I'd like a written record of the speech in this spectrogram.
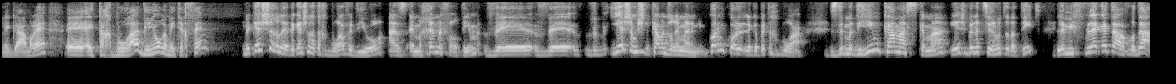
לגמרי. אה, תחבורה, דיור, הם מתייחסים? בקשר, בקשר לתחבורה ודיור, אז הם אכן מפרטים, ויש שם כמה דברים מעניינים. קודם כל, לגבי תחבורה, זה מדהים כמה הסכמה יש בין הציונות הדתית למפלגת העבודה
